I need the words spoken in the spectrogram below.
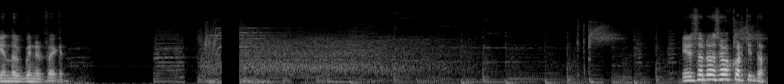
Viendo el winner bracket. Y nosotros hacemos cortito.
